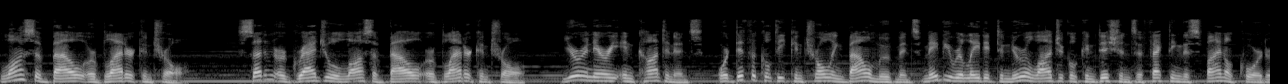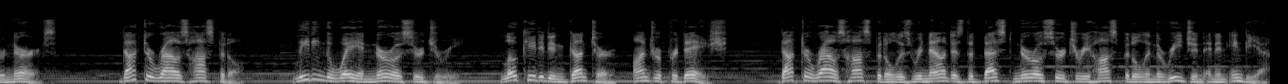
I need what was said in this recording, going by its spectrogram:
Loss of bowel or bladder control. Sudden or gradual loss of bowel or bladder control, urinary incontinence, or difficulty controlling bowel movements may be related to neurological conditions affecting the spinal cord or nerves. Dr. Rao's Hospital, leading the way in neurosurgery, located in Guntur, Andhra Pradesh. Dr. Rao's Hospital is renowned as the best neurosurgery hospital in the region and in India.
